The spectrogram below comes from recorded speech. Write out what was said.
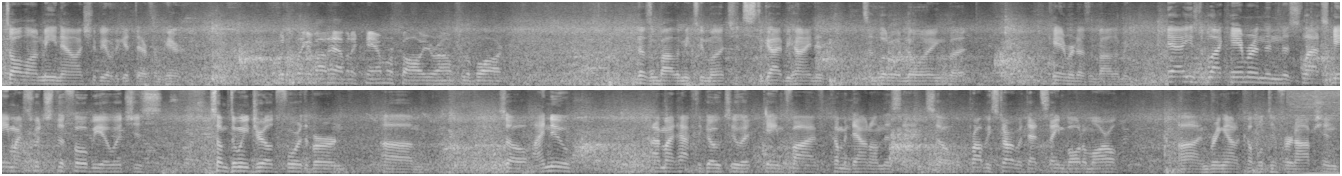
it's all on me now. I should be able to get there from here. What do you think about having a camera follow you around for the block? It doesn't bother me too much. It's the guy behind it. It's a little annoying, but the camera doesn't bother me. Yeah, I used the black hammer, and then this last game I switched to the phobia, which is something we drilled for the burn. Um, so I knew I might have to go to it game five coming down on this end. So we'll probably start with that same ball tomorrow uh, and bring out a couple different options.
